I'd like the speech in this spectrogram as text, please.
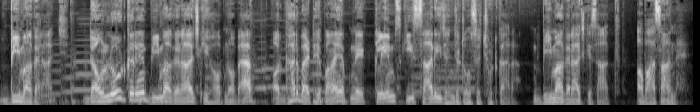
Bima Garage. Download करें बीमा गराज की हॉबनॉब ऐप और घर बैठे पाएँ अपने क्लेम्स की सारी झंझटों से छुटकारा। बीमा गराज के साथ अब आसान है।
